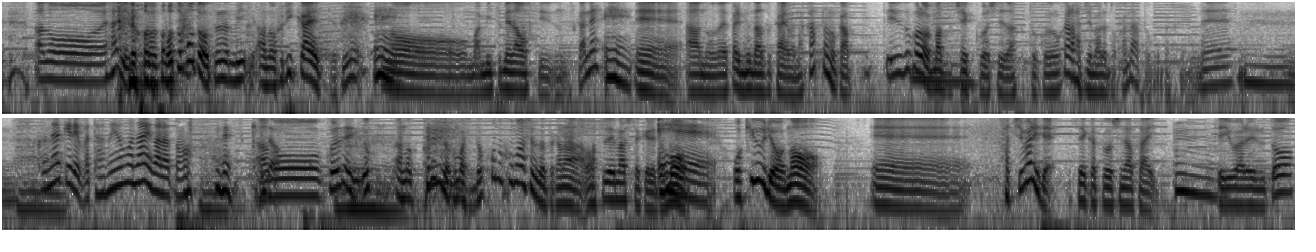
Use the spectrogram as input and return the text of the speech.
あのーやはりももともとそのみあの振り返ってですね、ええ。そのまあ、見つめ直すっていうんですかね、ええ。ええ。あのやっぱり無駄遣いはなかったのかっていうところをまずチェックをしていただくところから始まるのかなと思いますけどね。うん。少なければためようもないかなと思うんですけど、あのーこれねよくあのテレビのコマーシャルどこのコマーシャルだったかな忘れましたけれども、えお給料の、えー、8割で生活をしなさいって言われると、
